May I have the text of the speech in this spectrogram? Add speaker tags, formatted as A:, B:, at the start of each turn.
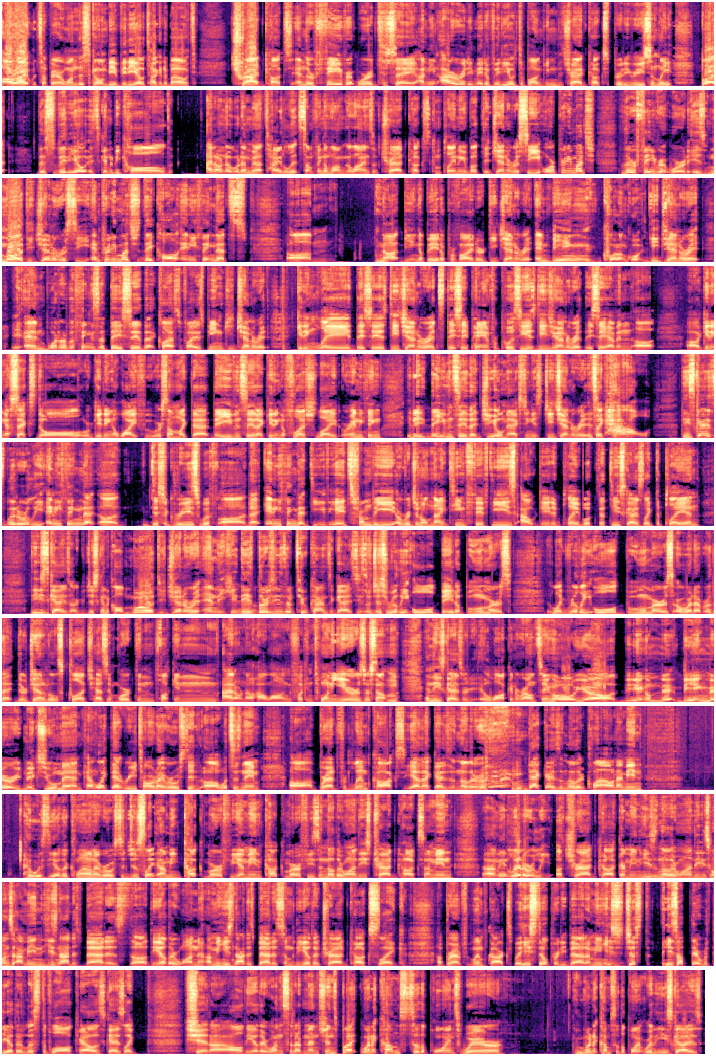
A: Alright, what's up everyone? This is going to be a video talking about trad cucks and their favorite word to say. I mean, I already made a video debunking the trad cucks pretty recently, but this video is going to be called, I don't know what I'm going to title it, something along the lines of trad cucks complaining about degeneracy, or pretty much their favorite word is ma degeneracy, and pretty much they call anything that's, um, not being a beta provider degenerate and being quote unquote degenerate and what are the things that they say that classify as being degenerate getting laid they say is degenerates they say paying for pussy is degenerate they say having uh uh, getting a sex doll or getting a waifu or something like that. They even say that getting a fleshlight or anything. They, they even say that geomaxing is degenerate. It's like, how? These guys literally, anything that, uh, disagrees with uh, that anything that deviates from the original 1950s outdated playbook that these guys like to play in, these guys are just going to call more degenerate. And he, these, there's, these are two kinds of guys. These are just really old beta boomers, like really old boomers or whatever that their genitals clutch hasn't worked in fucking, I don't know how long, fucking 20 years or something. And these guys are walking around saying, oh yeah, being a, being married makes you a man. Kind of like that retard I roasted, uh, what's his name? Uh, Bradford Limpcox. Yeah, that guy's another, that guy's another clown. I mean, who was the other clown I roasted just like, I mean, Cuck Murphy. I mean, Cuck Murphy's another one of these trad cucks. I mean, I mean, literally a trad cuck. I mean, he's another one of these ones. I mean, he's not as bad as uh, the other one. I mean, he's not as bad as some of the other trad cucks like uh, Bradford Limpcox, but he's still pretty bad. I mean, he's just, he's up there with the other list of lol cows, guys like, shit, all the other ones that I've mentioned. But when it comes to the points where, when it comes to the point where these guys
